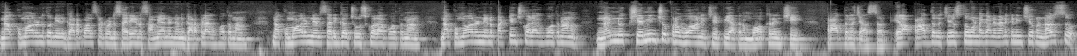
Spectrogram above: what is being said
నా కుమారునితో నేను గడపాల్సినటువంటి సరైన సమయాన్ని నేను గడపలేకపోతున్నాను. నా కుమారుని నేను సరిగ్గా చూసుకోలేకపోతున్నాను. నా కుమారుని నేను పట్టించుకోలేకపోతున్నాను. నన్ను క్షమించు ప్రభు అని చెప్పి అతను మోకరించి ప్రార్థన చేస్తాడు. ఇలా ప్రార్థన చేస్తూ ఉండగానే వెనక నుంచి ఒక నర్సు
